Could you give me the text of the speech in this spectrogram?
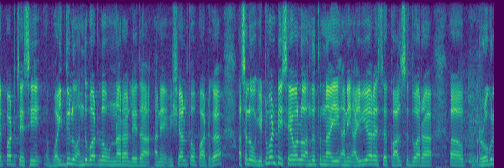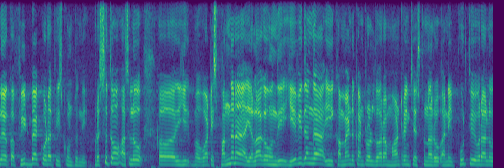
ఏర్పాటు చేసి వైద్యులు అందుబాటులో ఉన్నారా లేదా అనే విషయాలతో పాటుగా అసలు ఎటువంటి సేవలు అందుతున్నాయి అని ఐవీఆర్ఎస్ కాల్స్ ద్వారా రోగుల యొక్క ఫీడ్బ్యాక్ కూడా తీసుకుంటుంది. ప్రస్తుతం అసలు ఈ వాటి స్పందన ఎలాగ ఉంది? ఏ విధంగా ఈ కమాండ్ కంట్రోల్ ద్వారా మానిటరింగ్ చేస్తున్నారు అని పూర్తి వివరాలు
